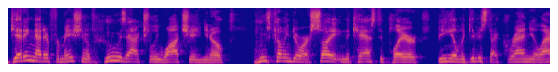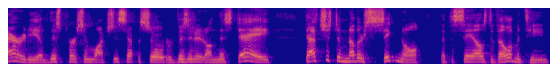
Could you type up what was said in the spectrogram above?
getting that information of who is actually watching, you know, who's coming to our site and the casted player being able to give us that granularity of this person watched this episode or visited on this day. That's just another signal that the sales development team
